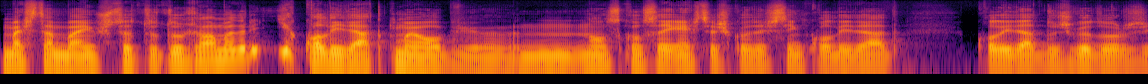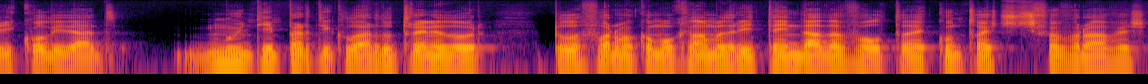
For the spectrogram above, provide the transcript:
mas também o estatuto do Real Madrid e a qualidade, como é óbvio. Não se conseguem estas coisas sem qualidade. Qualidade dos jogadores e qualidade, muito em particular, do treinador, pela forma como o Real Madrid tem dado a volta a contextos desfavoráveis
